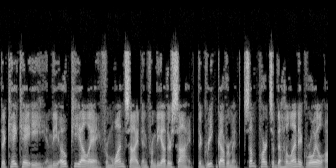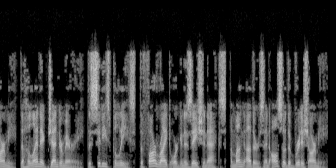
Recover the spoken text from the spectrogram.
the KKE and the OPLA from one side and from the other side, the Greek government, some parts of the Hellenic Royal Army, the Hellenic Gendarmerie, the city's police, the far-right Organisation X, among others and also the British Army.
